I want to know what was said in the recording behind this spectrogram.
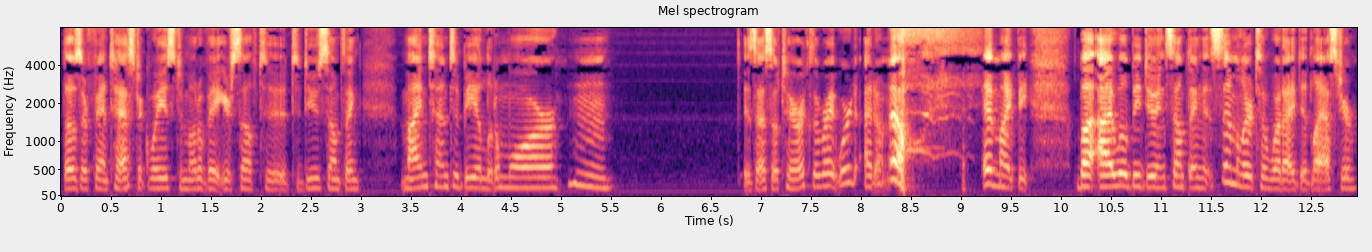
Those are fantastic ways to motivate yourself to to do something. Mine tend to be a little more, hmm, is esoteric the right word? I don't know. it might be. But I will be doing something that's similar to what I did last year.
